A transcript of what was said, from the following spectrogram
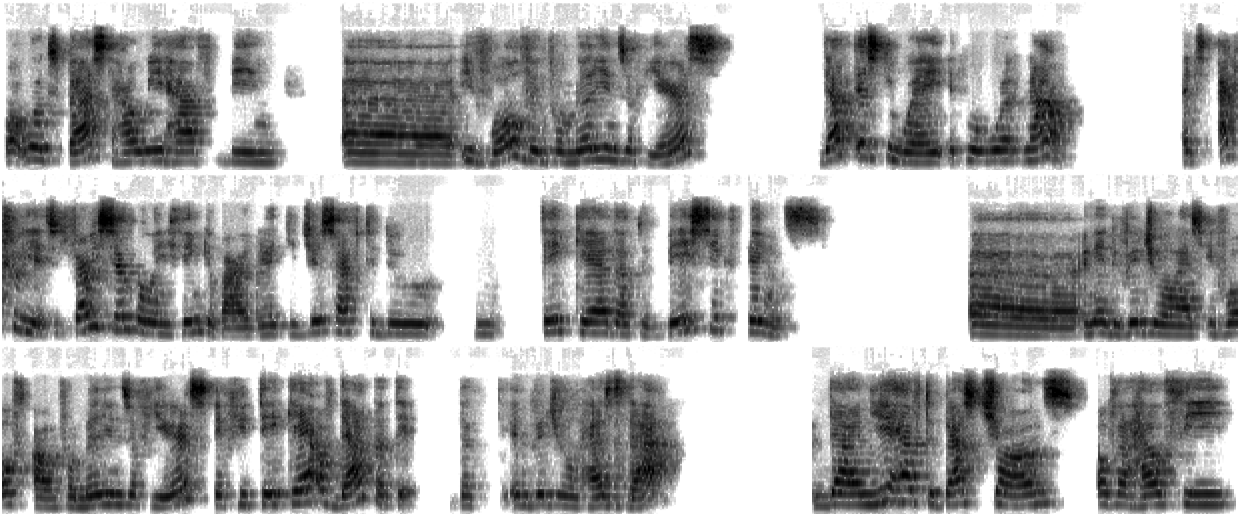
what works best, how we have been uh, evolving for millions of years. That is the way it will work now. It's actually it's very simple when you think about it. You just have to do take care that the basic things uh, an individual has evolved on for millions of years. If you take care of that, that the, that the individual has that, then you have the best chance of a healthy,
